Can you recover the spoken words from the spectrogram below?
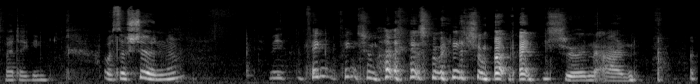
spielen. weiterging. Aber ist doch schön, ne? Fängt, fängt schon mal zumindest schon mal ganz schön an.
